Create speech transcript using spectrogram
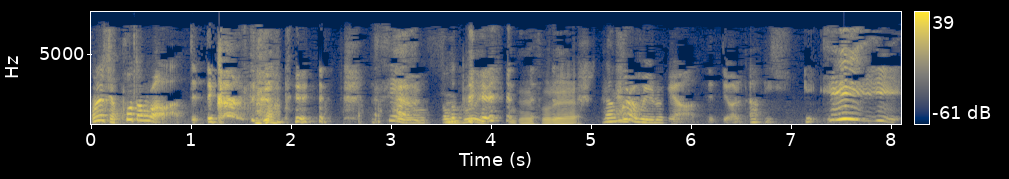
お姉ちゃん、こうだろわって言って買って言って、せやろと思って、ね、それ。何グラムいるんやって言って言われて、あ、え、え、え、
